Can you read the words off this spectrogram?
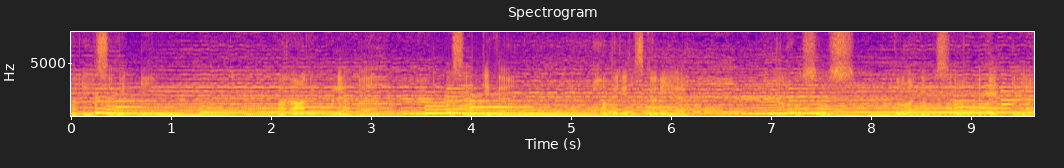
فليس مني para alim ulama, asatidah, hadirin sekalian, terkhusus keluarga besar adiknya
